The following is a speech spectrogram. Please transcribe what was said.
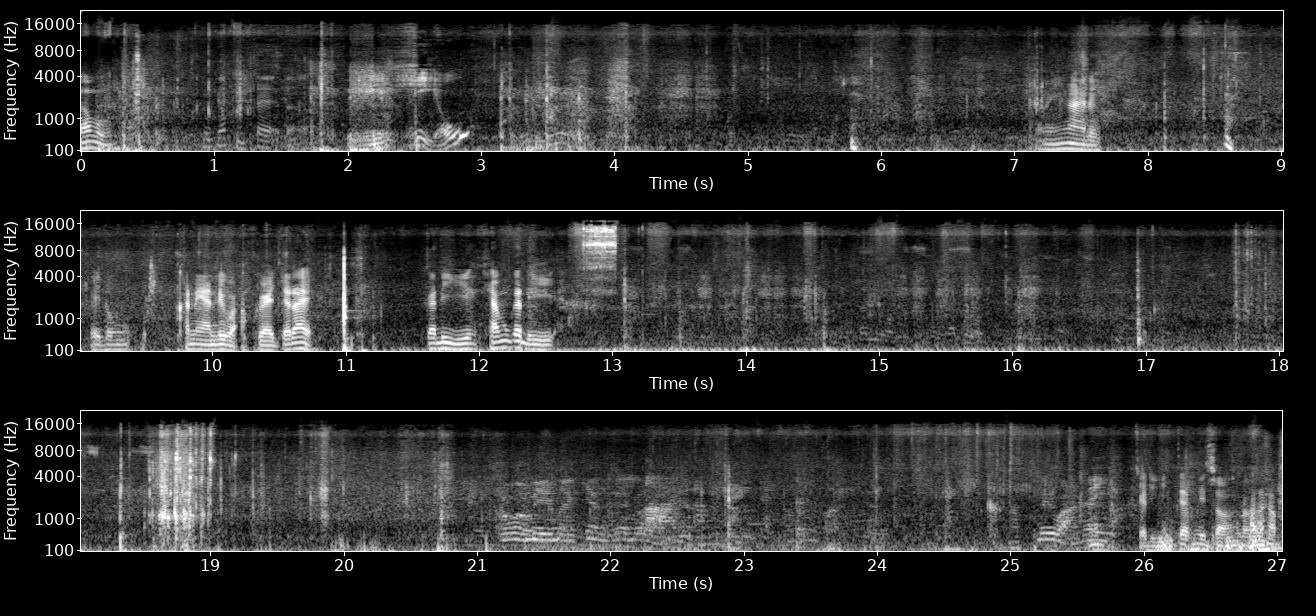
ครับผมมันก็ปีแต่แต่สีเขียวทำง่ายๆเลย ไปลงคะแนนดีกว่าเผื่อจะได้กระดีแชมป์กระดี เอาเมย์มาแก้งให้มาไม่หวาน นี่กระดีแต้ม ที่สองแล้วนะครับ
